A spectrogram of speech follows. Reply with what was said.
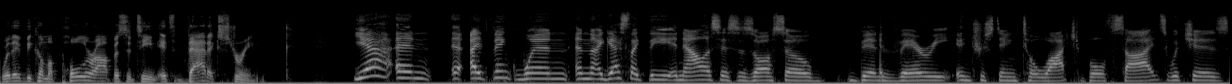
where they've become a polar opposite team. It's that extreme. Yeah, and I think when, and I guess like the analysis has also been very interesting to watch both sides, which is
